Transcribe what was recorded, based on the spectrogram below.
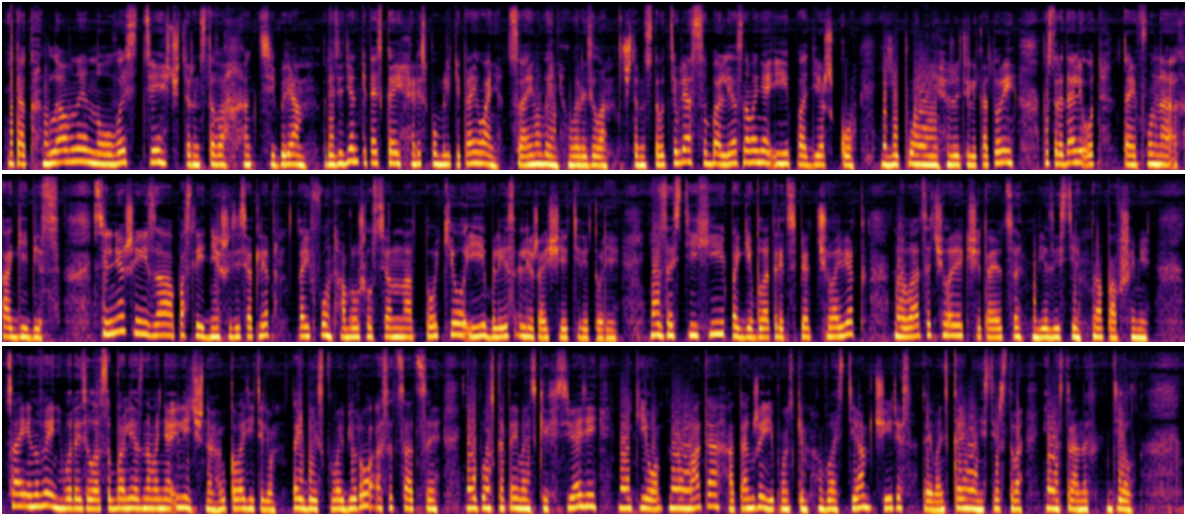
Итак, главные новости 14 октября. Президент Китайской республики Тайвань Цай Инвэнь выразила 14 октября соболезнования и поддержку Японии, жители которой пострадали от тайфуна Хагибис. Сильнейший за последние 60 лет тайфун обрушился на Токио и близ лежащие территории. Из-за стихии погибло 35 человек, 20 человек считаются без вести пропавшими. Цай Инвэнь выразила соболезнования лично руководителю Тайбэйского бюро Ассоциации японско-тайваньских связей Микио Нумата, а также японским властям через Тайваньское министерство иностранных дел.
